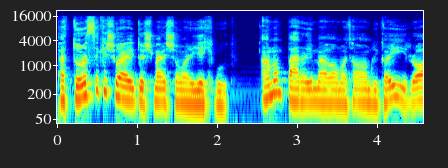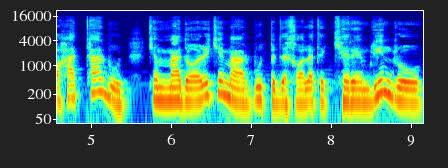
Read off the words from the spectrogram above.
پس درسته که شوروی دشمن شماره یک بود اما برای مقامات آمریکایی راحت تر بود که مدارک مربوط به دخالت کرملین رو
